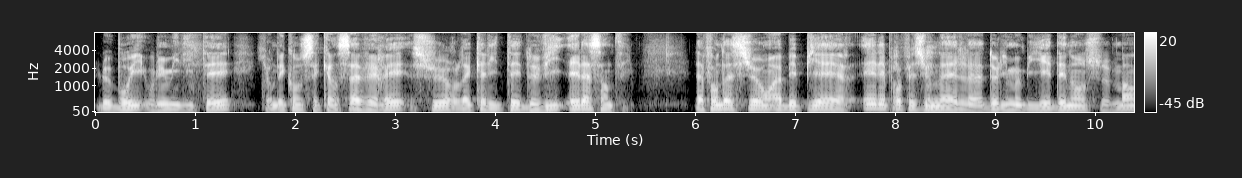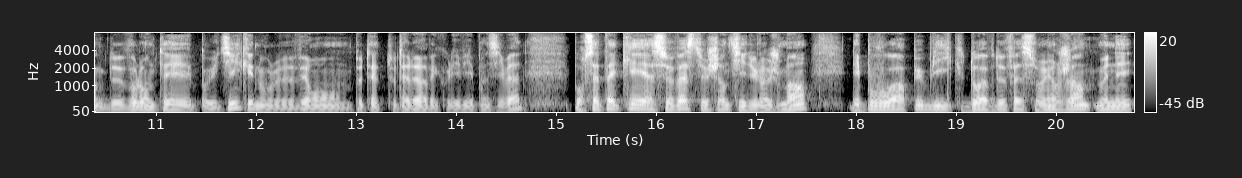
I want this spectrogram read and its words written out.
le bruit ou l'humidité, qui ont des conséquences avérées sur la qualité de vie et la santé. La Fondation Abbé Pierre et les professionnels de l'immobilier dénoncent ce manque de volonté politique, et nous le verrons peut-être tout à l'heure avec Olivier Principal, pour s'attaquer à ce vaste chantier du logement. Les pouvoirs publics doivent de façon urgente mener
